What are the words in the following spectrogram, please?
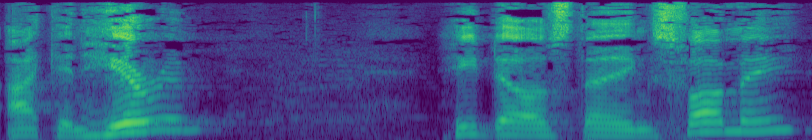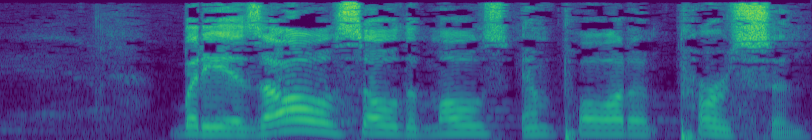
I can hear him. He does things for me but he is also the most important person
